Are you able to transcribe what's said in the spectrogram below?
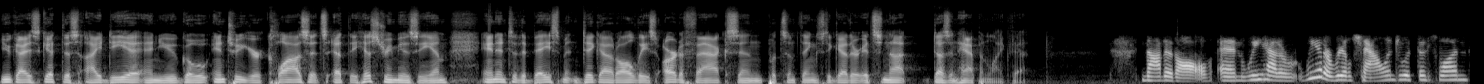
you guys get this idea and you go into your closets at the History Museum and into the basement and dig out all these artifacts and put some things together, it's not doesn't happen like that. Not at all. And we had a we had a real challenge with this one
